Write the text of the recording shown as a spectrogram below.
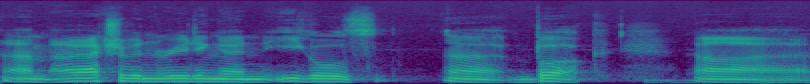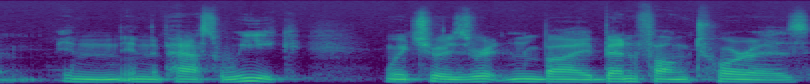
Um, I've actually been reading an Eagles uh, book uh, in in the past week, which was written by Ben Fong Torres,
